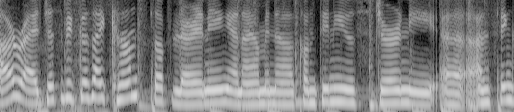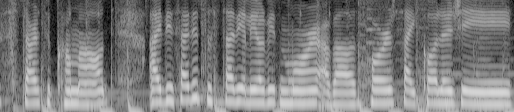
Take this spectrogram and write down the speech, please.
All right, just because I can't stop learning and I am in a continuous journey uh, and things start to come out, I decided to study a little bit more about horse psychology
